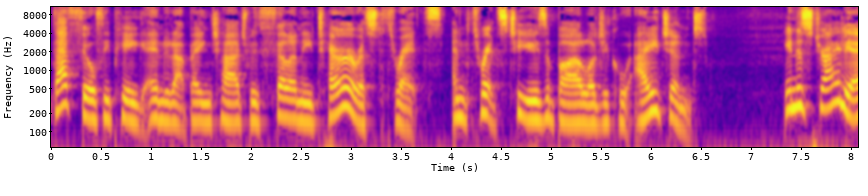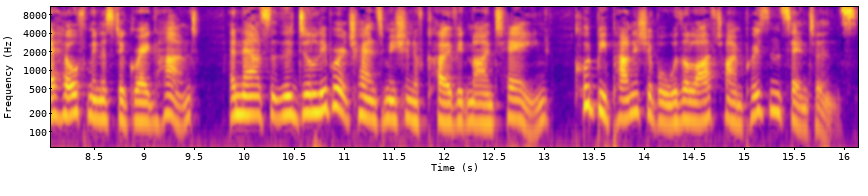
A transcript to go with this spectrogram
That filthy pig ended up being charged with felony terrorist threats and threats to use a biological agent. In Australia, Health Minister Greg Hunt announced that the deliberate transmission of COVID 19 could be punishable with a lifetime prison sentence.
